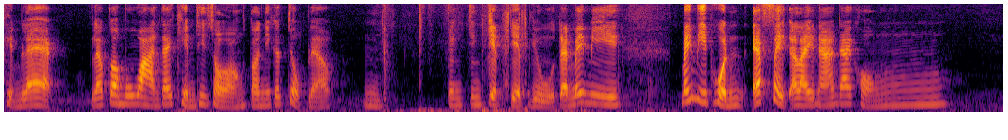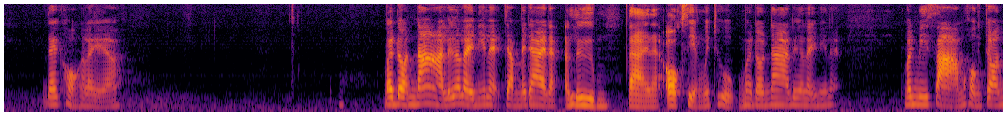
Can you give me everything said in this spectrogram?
เข็มแรก แล้วก็เมื่อวานได้เข็มที่สองตอนนี้ก็จบแล้วจริงๆเจ็บเจ็บๆอยู่ แต่ไม่มีไม่มีผลเอฟเฟกต์อะไรนะ ได้ของได้ของอะไรอะ มาดอนน่าหรืออะไรนี่แหละจำไม่ได้ละลืมตายละออกเสียงไม่ถูกมาดอนน่าหรืออะไรนี่แหละ มันมีสามของจอร์น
